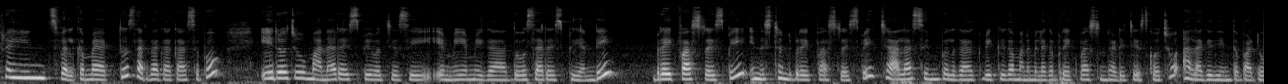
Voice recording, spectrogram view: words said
friends welcome back to సరదాగా కాసపు. ఈరోజు మన రెసిపీ వచ్చేసి ఎమ్మి ఎమ్మిగా దోశ రెసిపీ అండి. Breakfast recipe instant breakfast recipe చాలా సింపుల్గా క్విక్గా మనం ఇలాగ బ్రేక్ఫాస్ట్ని రెడీ చేసుకోవచ్చు. అలాగే దీంతో పాటు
